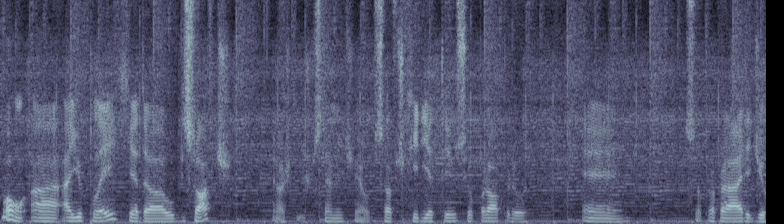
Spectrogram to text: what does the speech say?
Bom, a, a Uplay, que é da Ubisoft, eu acho que justamente a Ubisoft queria ter o seu próprio é, sua própria área de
